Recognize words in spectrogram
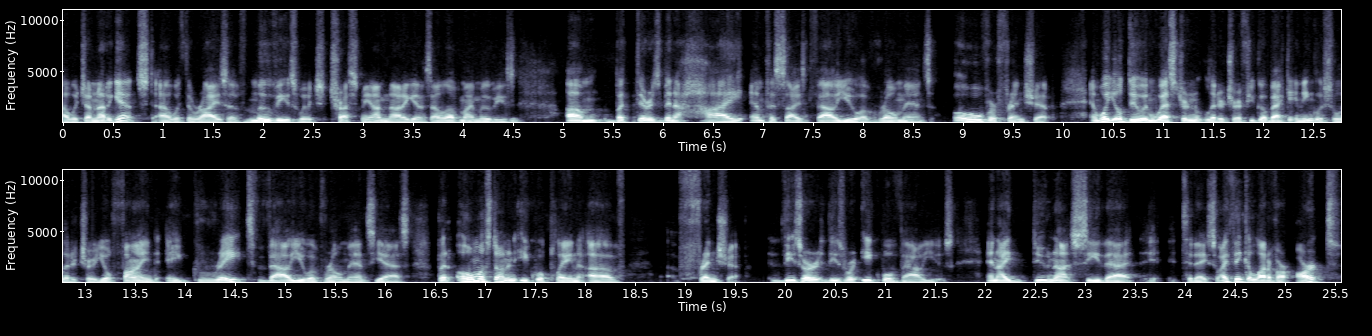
uh, which I'm not against, uh, with the rise of movies, which trust me, I'm not against. I love my movies. Um, but there has been a high emphasized value of romance over friendship. And what you'll do in Western literature, if you go back in English literature, you'll find a great value of romance, yes, but almost on an equal plane of friendship. These are these were equal values, and I do not see that today. So I think a lot of our art,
